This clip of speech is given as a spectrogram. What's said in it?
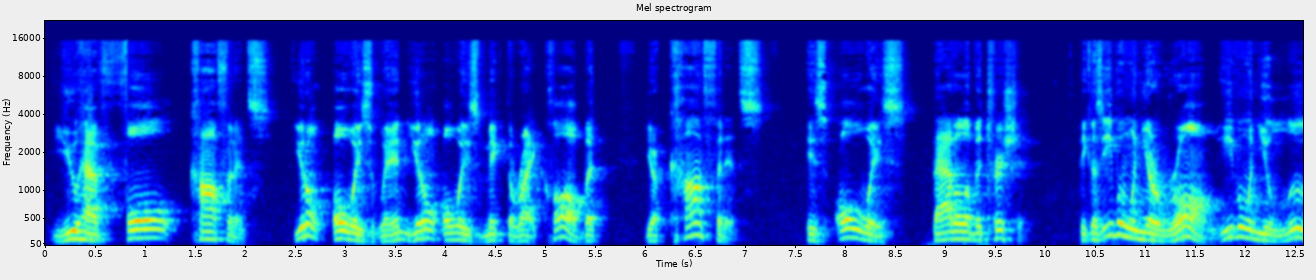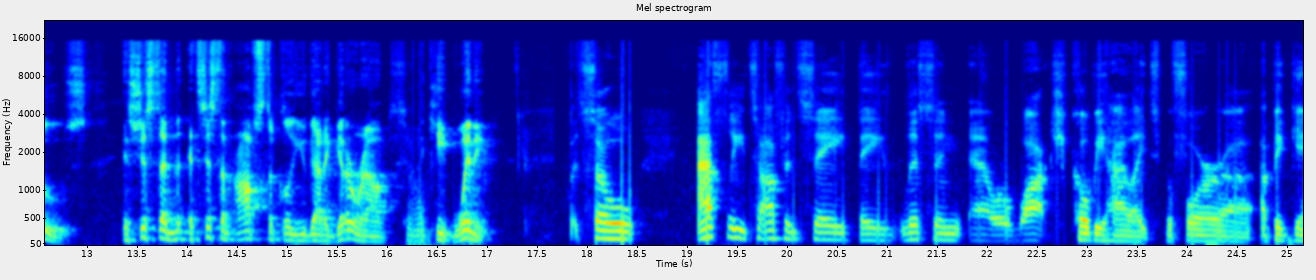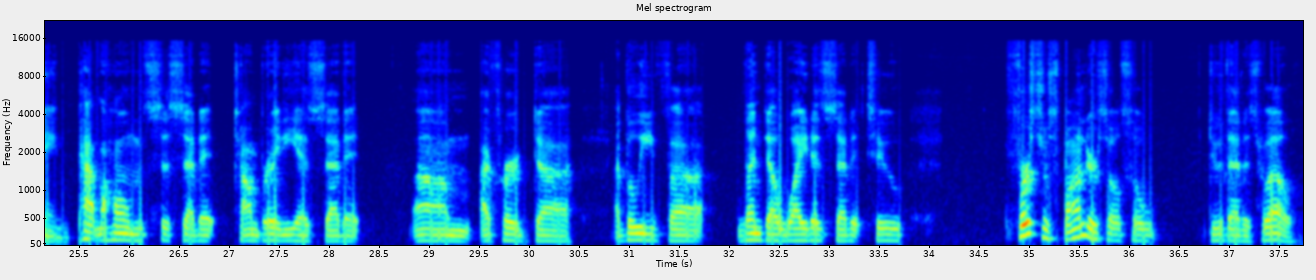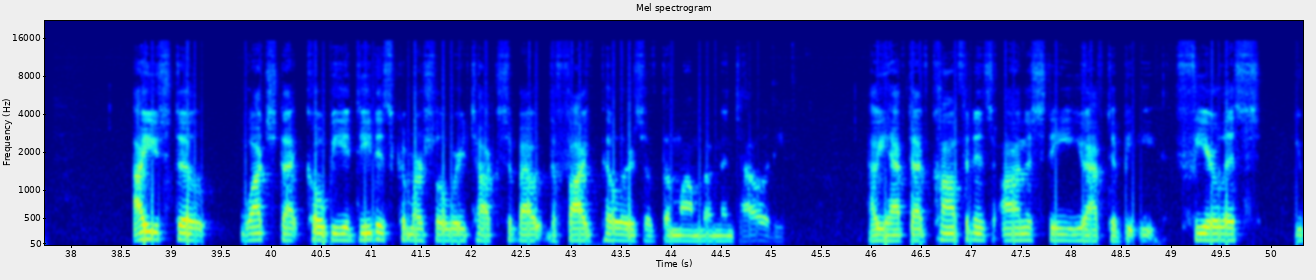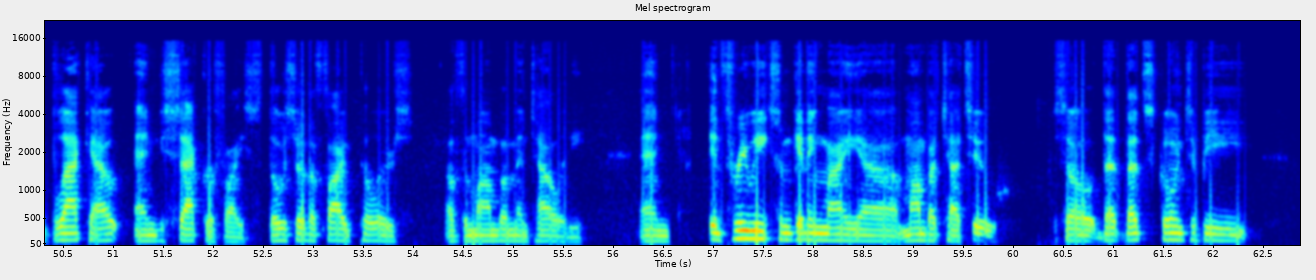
you have full confidence. You don't always win. You don't always make the right call but your confidence is always battle of attrition because even when you're wrong even when you lose it's just an it's just an obstacle you got to get around So- to keep winning so athletes often say they listen uh, or watch Kobe highlights before uh, a big game. Pat Mahomes has said it. Tom Brady has said it. Um, I've heard, uh, I believe, uh, LenDale White has said it too. First responders also do that as well. I used to watch that Kobe Adidas commercial where he talks about the five pillars of the Mamba mentality how you have to have confidence, honesty, you have to be fearless, you black out, and you sacrifice. Those are the five pillars of the Mamba mentality. And in three weeks, I'm getting my uh, Mamba tattoo. So that that's going to be.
